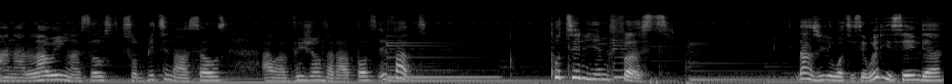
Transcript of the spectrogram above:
And allowing ourselves submitting ourselves our visions and our thoughts. In fact putting him first. That's really what he said. When he's saying there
